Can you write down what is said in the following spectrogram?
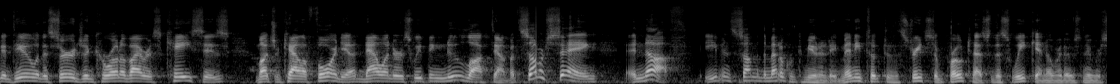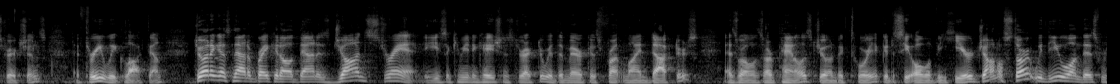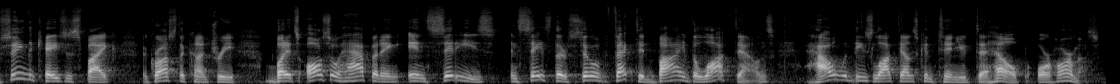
To deal with a surge in coronavirus cases, much of California now under a sweeping new lockdown. But some are saying enough. Even some in the medical community. Many took to the streets to protest this weekend over those new restrictions, a three-week lockdown. Joining us now to break it all down is John Strand. He's a communications director with America's Frontline Doctors, as well as our panelists, Joe and Victoria. Good to see all of you here. John, I'll start with you on this. We're seeing the cases spike across the country, but it's also happening in cities and states that are still affected by the lockdowns. How would these lockdowns continue to help or harm us?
